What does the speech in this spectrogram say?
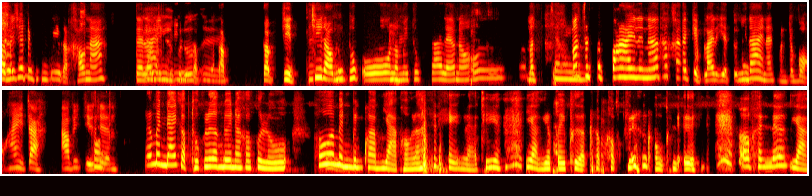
อ ไม่ใช่ไปยินดีกับเขานะ แต่เราใช่ยินค่ะดีคุณรู้กับเออ กับกับจิตที่เราไม่ทุกข์โอ้เราไม่ทุกข์ได้แล้วเนาะโอ้มันใช่ มันจะสบายเลยนะ ถ้าใครเก็บรายละเอียดตัวนี้ได้นะมันจะบอกให้จ้ะเอาพี่จิ๋วค่ะเชิญแล้วมันได้กับทุกเรื่องด้วยนะคะคุณรู้ เพราะว่ามันเป็นความอยากของเราเองแหละที่อยากจะไปเผือกกับกับเรื่องของคนอื่นพอมันเลิกอยาก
